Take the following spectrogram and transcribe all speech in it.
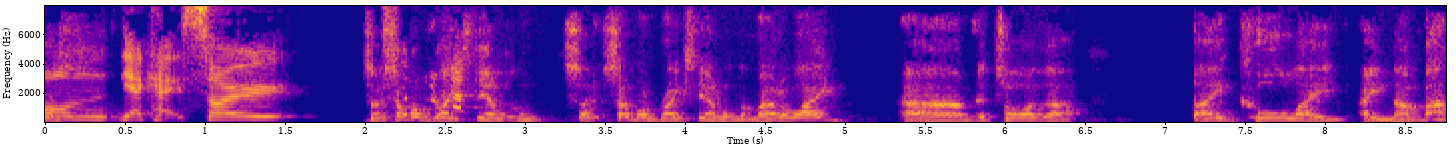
on yeah. Okay, so so someone breaks down on so someone breaks down on the motorway. Um, it's either they call a, a number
